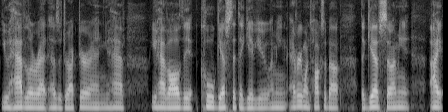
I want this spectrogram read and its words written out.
you have Lorette as a director, and you have you have all the cool gifts that they give you. I mean, everyone talks about the gifts, so I mean, I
